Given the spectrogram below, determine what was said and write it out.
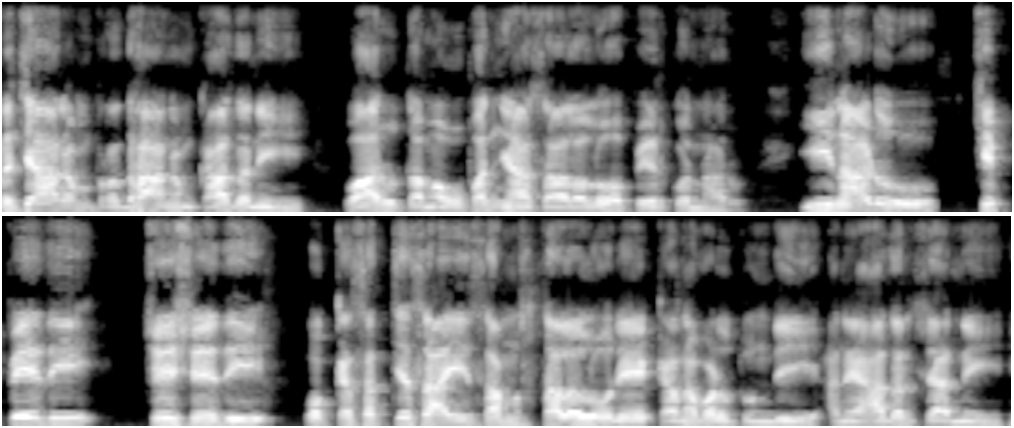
ప్రచారం ప్రధానం కాదని వారు తమ ఉపన్యాసాలలో పేర్కొన్నారు. ఈనాడు చెప్పేది చేసేది ఒక్క సత్యసాయి సంస్థలలోనే కనబడుతుంది అనే ఆదర్శాన్ని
